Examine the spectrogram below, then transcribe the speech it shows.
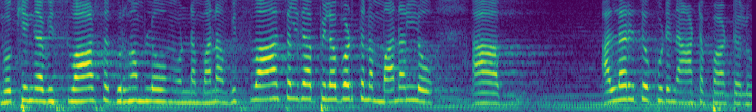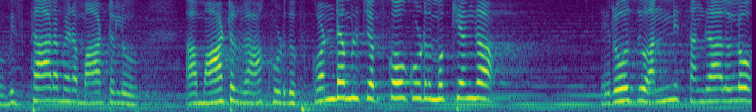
ముఖ్యంగా విశ్వాస గృహంలో ఉన్న మనం విశ్వాసాలుగా పిలువబడుతున్న మనల్లో ఆ అల్లరితో కూడిన ఆటపాటలు విస్తారమైన మాటలు ఆ మాటలు రాకూడదు. కొండములు చెప్పుకోకూడదు ముఖ్యంగా. ఈరోజు అన్ని సంఘాలలో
